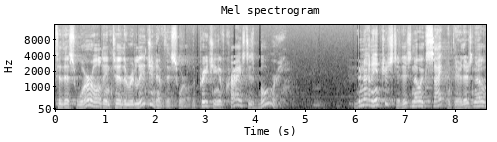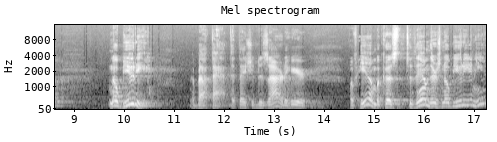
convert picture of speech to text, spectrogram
to this world and to the religion of this world. The preaching of Christ is boring. They're not interested. There's no excitement there. There's no, no beauty about that, that they should desire to hear of Him because to them there's no beauty in Him.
